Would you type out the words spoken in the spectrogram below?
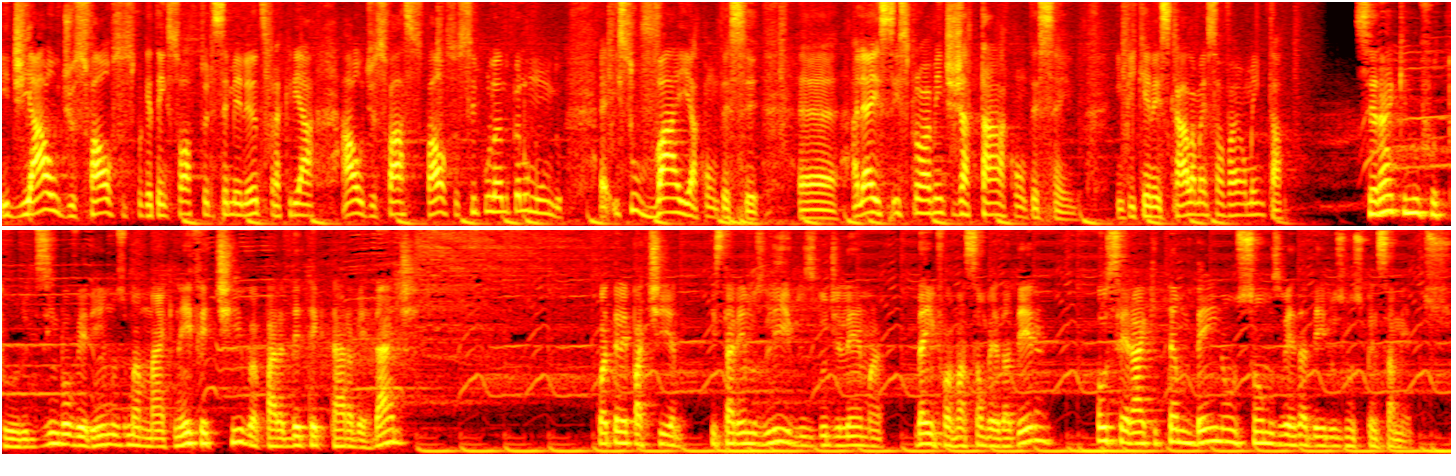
e de áudios falsos, porque tem softwares semelhantes para criar áudios falsos circulando pelo mundo. É, isso vai acontecer. É, aliás, isso provavelmente já está acontecendo. Em pequena escala, mas só vai aumentar. Será que no futuro desenvolveremos uma máquina efetiva para detectar a verdade? Com a telepatia, estaremos livres do dilema da informação verdadeira? Ou será que também não somos verdadeiros nos pensamentos?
